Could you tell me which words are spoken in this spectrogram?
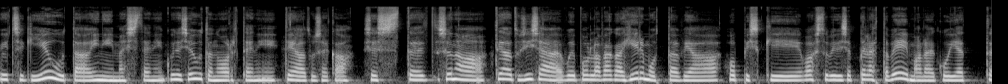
üldsegi jõuda inimesteni, kuidas jõuda noorteni teadusega, sest sõna teadus ise võib olla väga hirmutav ja hoopiski vastupidiselt peletab eemale, kui et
